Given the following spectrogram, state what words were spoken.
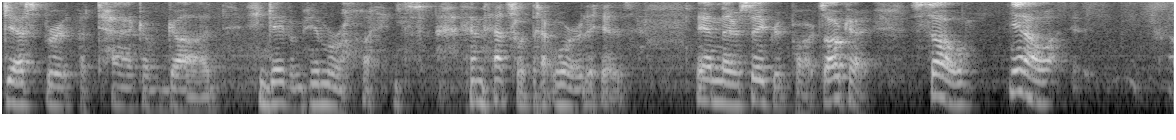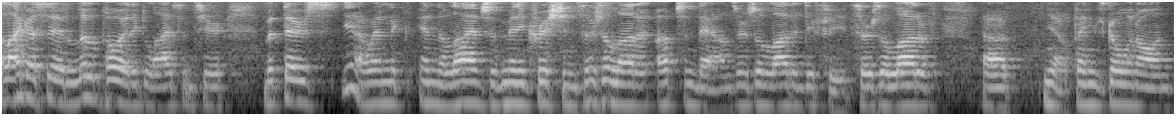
desperate attack of God. He gave them hemorrhoids, and that's what that word is in their secret parts. Okay, so, you know, like I said, a little poetic license here, but there's, you know, in the, in the lives of many Christians, there's a lot of ups and downs, there's a lot of defeats, there's a lot of, uh, you know, things going on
